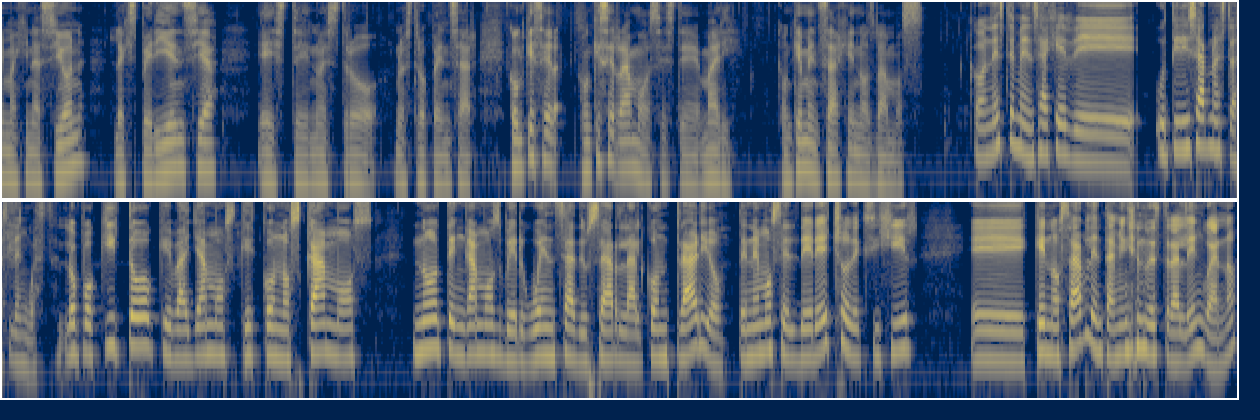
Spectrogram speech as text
imaginación, la experiencia, este, nuestro, nuestro pensar. ¿Con qué, ¿Con qué cerramos, este, Mari? ¿Con qué mensaje nos vamos? con este mensaje de utilizar nuestras lenguas. Lo poquito que vayamos, que conozcamos, no tengamos vergüenza de usarla. Al contrario, tenemos el derecho de exigir eh, que nos hablen también en nuestra lengua, ¿no?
